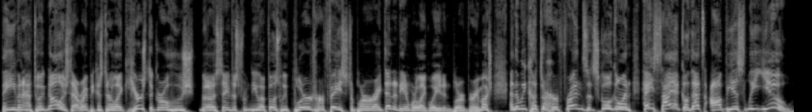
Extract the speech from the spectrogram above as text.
they even have to acknowledge that, right? Because they're like, "Here's the girl who sh- uh, saved us from the UFOs. We've blurred her face to blur her identity," and we're like, "Well, you didn't blur it very much." And then we cut to her friends at school going, "Hey, Sayako, that's obviously you."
